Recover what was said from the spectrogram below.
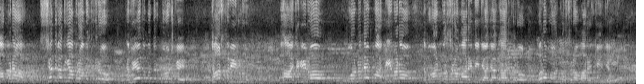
ਆਪਣਾ ਸਿੱਧ ਗਤੀਆਂ ਪ੍ਰਾਪਤ ਕਰੋ ਤੇ ਵੇਦ ਮੰਦਰ ਪਹੁੰਚ ਕੇ 10 ਤਰੀਕ ਨੂੰ ਹਾਜ਼ਰੀ ਲਵਾਓ ਉਹਨਾਂ ਦੇ ਭਾਗੀ ਬਣੋ ਤੇ ਭਗਵਾਨ ਪਰਸ਼ੁਰਾਮ ਮਹਾਰਾਜ ਦੀ ਜਾਜਾਕਾਰ ਕਰੋ ਬੋਲੋ ਭਗਵਾਨ ਪਰਸ਼ੁਰਾਮ ਮਹਾਰਾਜ ਕੀ ਜੈ।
